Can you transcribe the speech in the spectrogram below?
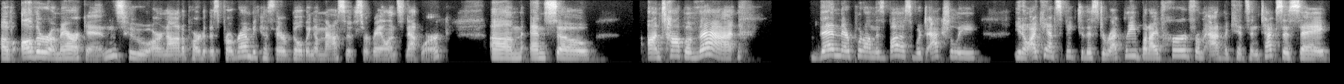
of other Americans who are not a part of this program because they're building a massive surveillance network. Um, and so, on top of that, then they're put on this bus, which actually you know, I can't speak to this directly, but I've heard from advocates in Texas say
